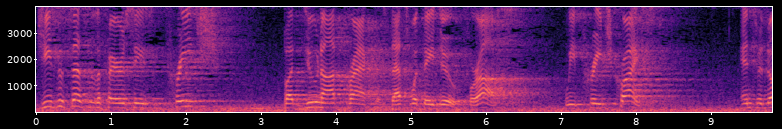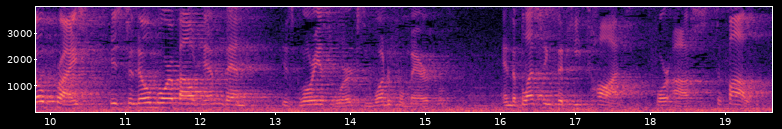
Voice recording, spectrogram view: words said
Jesus says to the Pharisees, Preach, but do not practice. That's what they do. For us, we preach Christ. And to know Christ is to know more about Him than His glorious works and wonderful miracles and the blessings that He taught for us to follow.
